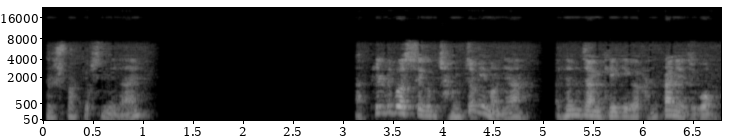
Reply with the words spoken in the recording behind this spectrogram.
들 수밖에 없습니다. 자, 필드버스의 그럼 장점이 뭐냐? 현장 계기가 간단해지고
